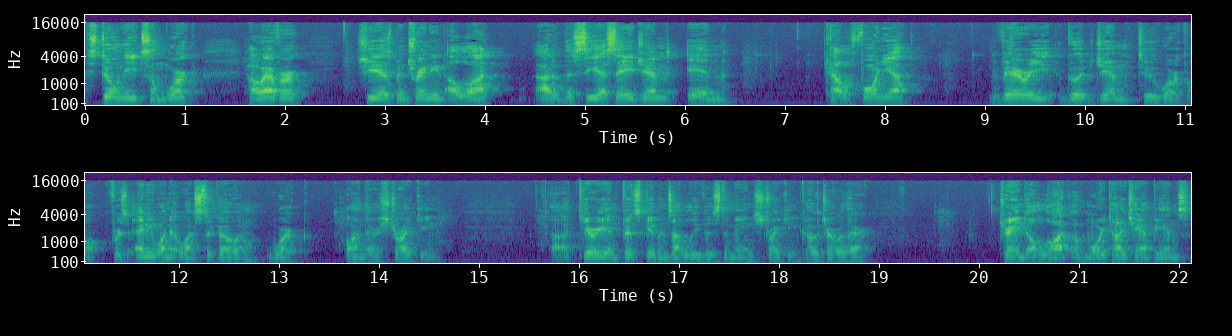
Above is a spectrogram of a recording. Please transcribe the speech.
still needs some work. However, she has been training a lot out of the CSA gym in California. Very good gym to work on for anyone that wants to go and work on their striking. Uh, Fitzgibbons, I believe, is the main striking coach over there. Trained a lot of Muay Thai champions.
